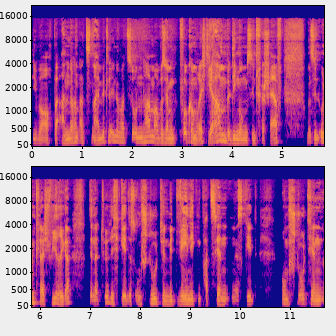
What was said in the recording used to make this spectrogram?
die wir auch bei anderen Arzneimittelinnovationen haben. Aber Sie haben vollkommen recht, die Rahmenbedingungen sind verschärft und sind ungleich schwieriger. Denn natürlich geht es um Studien mit wenigen Patienten. Es geht um Studien,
